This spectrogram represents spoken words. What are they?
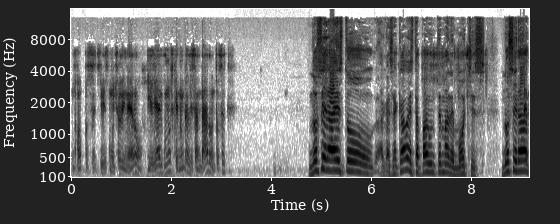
No, pues es mucho dinero. Y hay algunos que nunca les han dado, entonces... ¿No será esto, se acaba de destapar un tema de moches, ¿no será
